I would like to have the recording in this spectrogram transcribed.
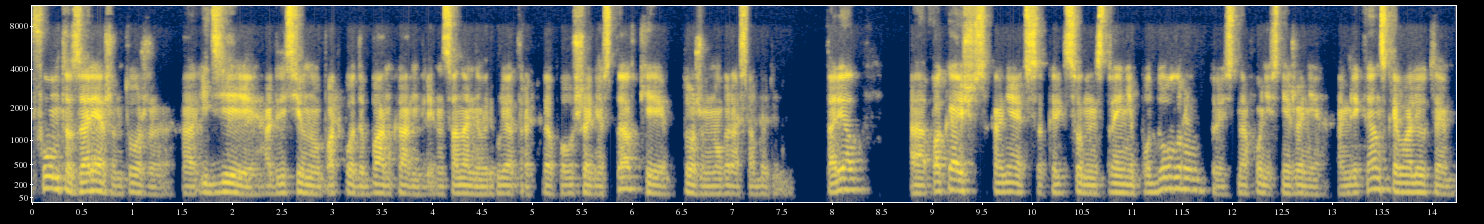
фунт заряжен тоже а, идеей агрессивного подхода Банка Англии, национального регулятора к повышению ставки. Тоже много раз об этом повторял. А, пока еще сохраняются коррекционные настроения по доллару, то есть на фоне снижения американской валюты.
